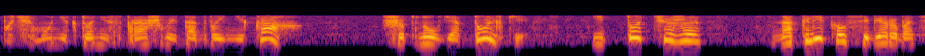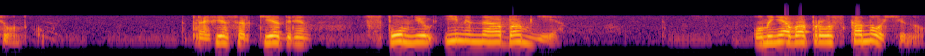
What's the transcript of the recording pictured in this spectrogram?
«Почему никто не спрашивает о двойниках?» — шепнул я Тольке и тотчас же накликал себе работенку. Профессор Кедрин вспомнил именно обо мне. «У меня вопрос к Анохину.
